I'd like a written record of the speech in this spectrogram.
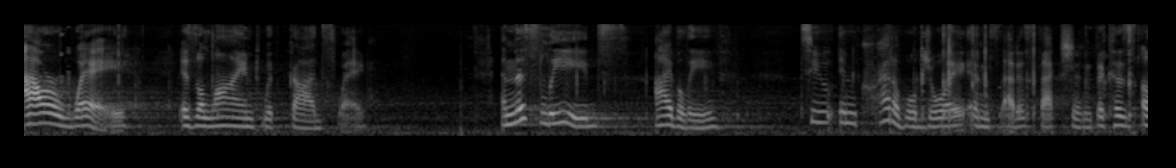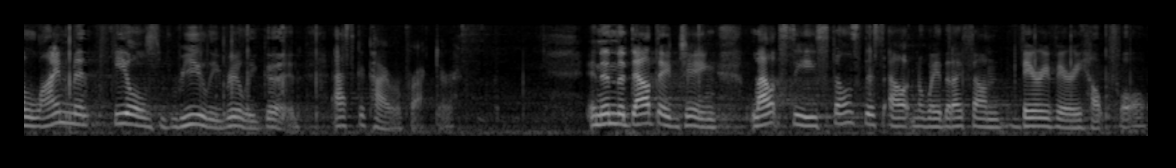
Our way is aligned with God's way. And this leads, I believe, to incredible joy and satisfaction because alignment feels really, really good. Ask a chiropractor. And in the Tao Te Ching, Lao Tzu spells this out in a way that I found very, very helpful.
